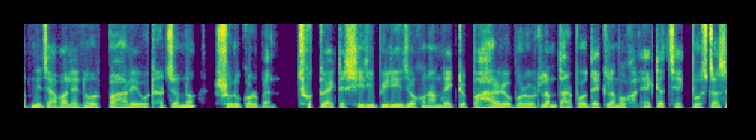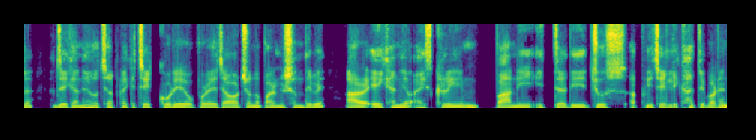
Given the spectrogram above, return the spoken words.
আপনি জাবালে নূর পাহাড়ে ওঠার জন্য শুরু করবেন। ছোট্ট একটা সিঁড়ি পেরিয়ে যখন আমরা একটু পাহাড়ের উপরে উঠলাম, তারপর দেখলাম ওখানে একটা চেকপোস্ট আছে, যেখানে হচ্ছে আপনাকে চেক করে ওপরে যাওয়ার জন্য পারমিশন দেবে। আর এখানে আইসক্রিম পানি ইত্যাদি জুস আপনি চাইলে খেতে পারেন,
